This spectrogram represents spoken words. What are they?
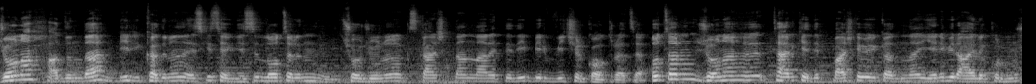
Jonah adında bir kadının eski sevgilisi Lothar'ın çocuğunu kıskançlıktan lanetlediği bir Witcher kontratı. Lothar'ın Jonah'ı terk edip başka bir kadınla yeni bir aile kurmuş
